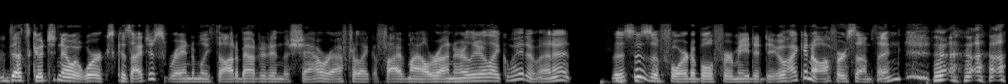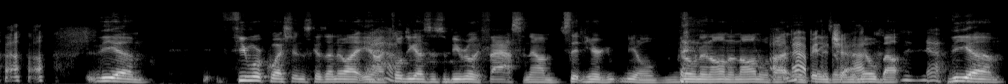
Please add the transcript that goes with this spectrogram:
That's good to know it works because I just randomly thought about it in the shower after like a five mile run earlier. Like, wait a minute, this is affordable for me to do. I can offer something. the um few more questions because I know I you yeah. know I told you guys this would be really fast, and now I'm sitting here you know droning on and on without I'm happy things to I want to know about. Yeah. The um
